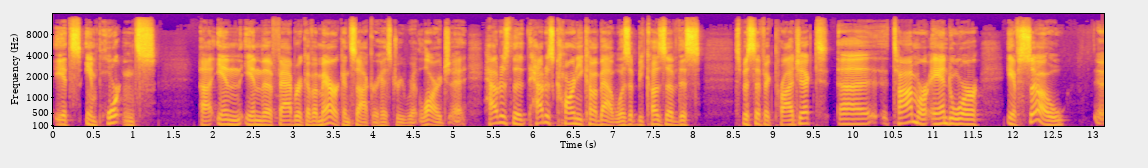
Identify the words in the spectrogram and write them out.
its importance uh, in in the fabric of American soccer history writ large. Uh, how does the how does Kearny come about? Was it because of this specific project, uh, Tom, or and or if so, uh,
